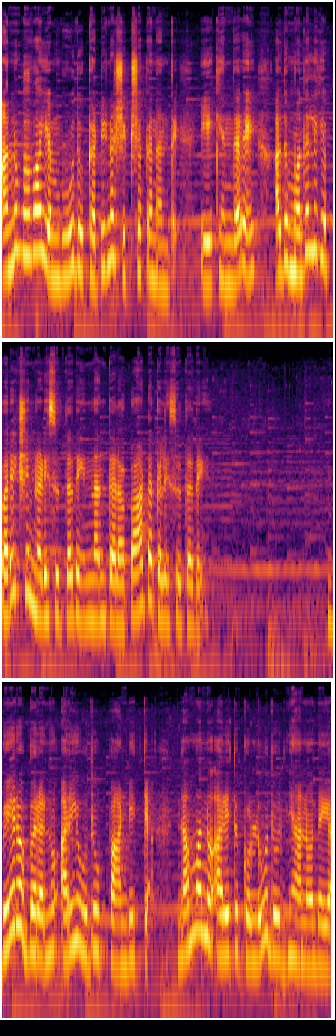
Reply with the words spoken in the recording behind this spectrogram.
ಅನುಭವ ಎಂಬುದು ಕಠಿಣ ಶಿಕ್ಷಕನಂತೆ, ಏಕೆಂದರೆ ಅದು ಮೊದಲಿಗೆ ಪರೀಕ್ಷೆ ನಡೆಸುತ್ತದೆ, ನಂತರ ಪಾಠ ಕಲಿಸುತ್ತದೆ. ಬೇರೊಬ್ಬರನ್ನು ಅರಿಯುವುದು ಪಾಂಡಿತ್ಯ, ನಮ್ಮನ್ನು ಅರಿತುಕೊಳ್ಳುವುದು ಜ್ಞಾನೋದಯ.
